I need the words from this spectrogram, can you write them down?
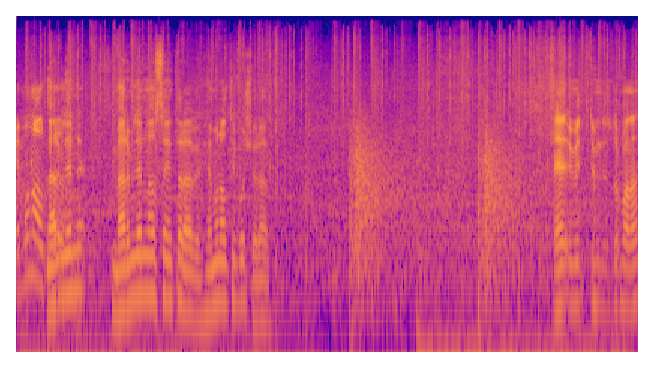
M16. Mermilerini mermilerini alsan yeter abi. Hemen altıyı boş ver abi. E, Ümit dümdüz durma lan.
